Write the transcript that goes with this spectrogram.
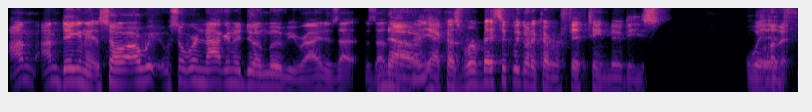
I'm I'm digging it. So are we? So we're not gonna do a movie, right? Is that is that No, yeah, because we're basically going to cover 15 movies with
